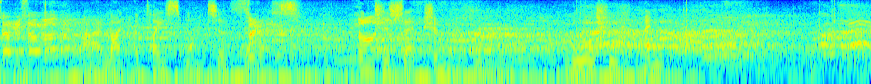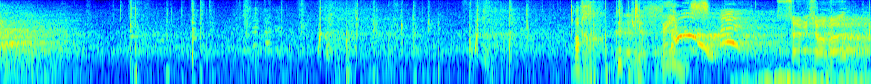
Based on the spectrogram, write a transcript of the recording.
Service over. I like the placement of Six, that nine. intersection from Luo Xu-min. Oh, good defence. Service over.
